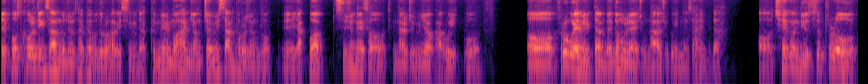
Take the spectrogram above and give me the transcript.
네, 포스코홀딩스 한번 좀 살펴보도록 하겠습니다. 금일 뭐 한 0.13% 정도 예, 약보합 수준에서 등락을 좀 이어가고 있고 어, 프로그램 일단 매도 물량이 좀 나와주고 있는 상황입니다. 어, 최근 뉴스 플로우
